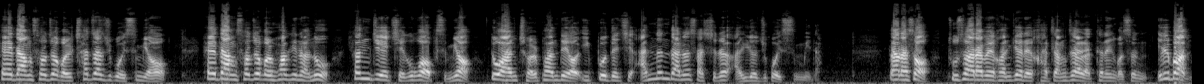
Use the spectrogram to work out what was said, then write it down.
해당 서적을 찾아주고 있으며 해당 서적을 확인한 후 현지에 재고가 없으며 또한 절판되어 입고되지 않는다는 사실을 알려주고 있습니다. 따라서 두 사람의 관계를 가장 잘 나타낸 것은 1번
